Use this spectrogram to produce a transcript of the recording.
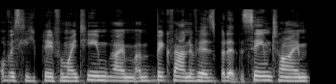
obviously he played for my team. I'm, I'm a big fan of his, but at the same time,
